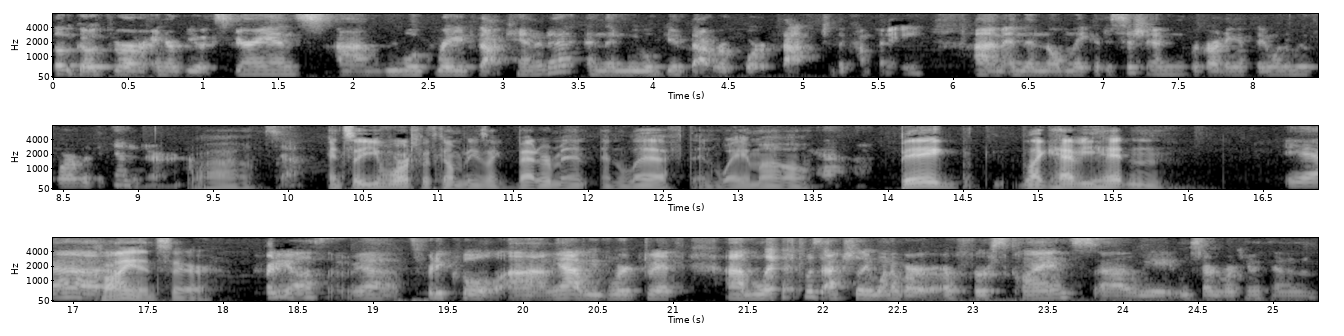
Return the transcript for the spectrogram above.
They'll go through our interview experience. Um, we will grade that candidate, and then we will give that report back to the company, um, and then they'll make a decision regarding if they want to move forward with the candidate. Wow. So and so you've worked with companies like Betterment and Lyft and Waymo. Yeah. Big, like heavy hitting yeah. Clients there. Pretty awesome. Yeah it's pretty cool. Um, yeah we've worked with um, lyft was actually one of our, our first clients. Uh, we, we started working with them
